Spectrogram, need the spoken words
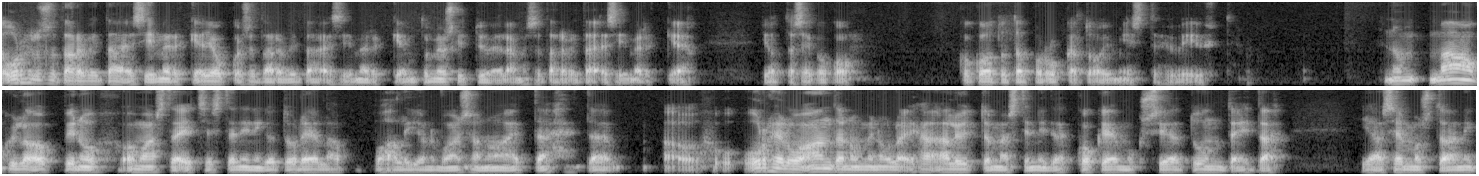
urheilussa tarvitaan esimerkkejä, joukkoissa tarvitaan esimerkkejä, mutta myöskin työelämässä tarvitaan esimerkkejä, jotta se koko, koko tuota porukka toimii sitten hyvin yhteen. No mä oon kyllä oppinut omasta itsestäni niin todella paljon. Voin sanoa, että, että urheilu on antanut minulle ihan älyttömästi niitä kokemuksia, tunteita ja semmoista niin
